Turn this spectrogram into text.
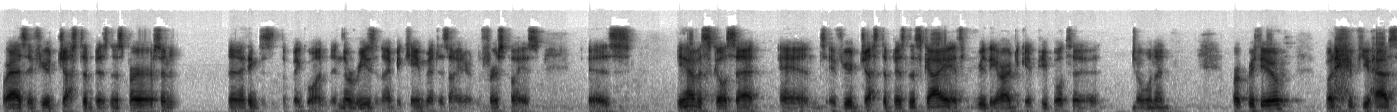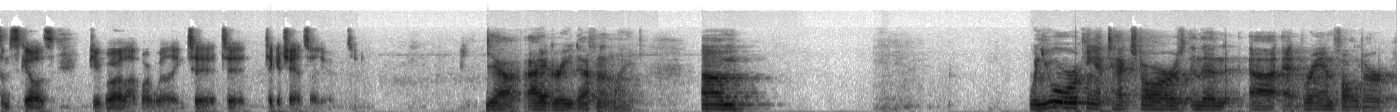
whereas if you're just a business person, and I think this is the big one, and the reason I became a designer in the first place is you have a skill set, and if you're just a business guy, it's really hard to get people to, to want to work with you. But if you have some skills, people are a lot more willing to, to take a chance on you. So. Yeah, I agree, definitely. Um, when you were working at Techstars and then uh, at Brandfolder,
